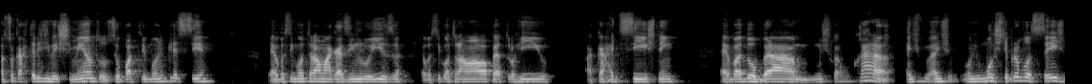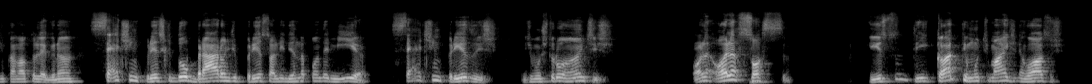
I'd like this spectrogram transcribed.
a sua carteira de investimento, o seu patrimônio crescer é você encontrar uma Magazine Luiza, é você encontrar uma Petro Rio, a Card System, é, vai dobrar. Cara, a gente, a gente eu mostrei para vocês no canal Telegram sete empresas que dobraram de preço ali dentro da pandemia. Sete empresas. A gente mostrou antes. Olha, olha só. Isso, e claro que tem muito mais negócios.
